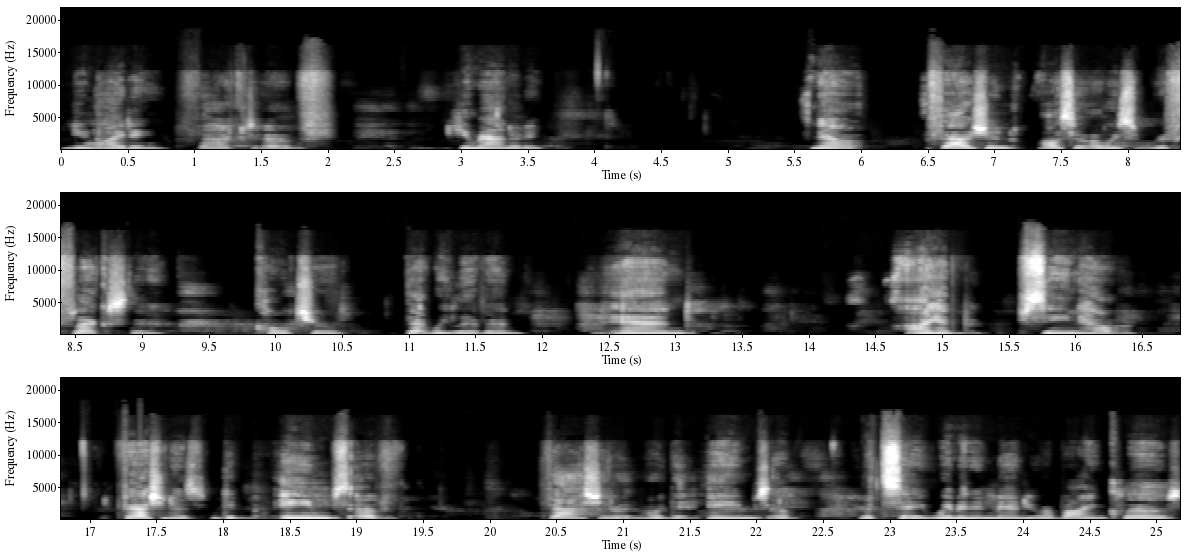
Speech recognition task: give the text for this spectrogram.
uniting fact of humanity. Now, fashion also always reflects the culture that we live in. And I have seen how fashion has the aims of fashion or, the aims of let's say women and men who are buying clothes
